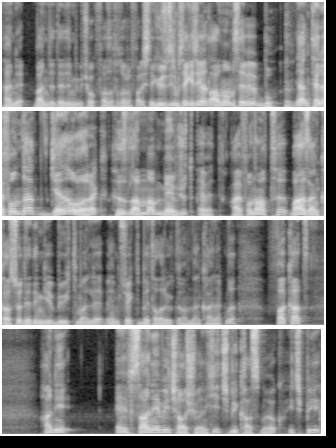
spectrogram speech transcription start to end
Hani ben de dediğim gibi çok fazla fotoğraf var. İşte 128 GB almamın sebebi bu. Yani telefonda genel olarak hızlanma mevcut. Evet. iPhone 6 bazen kasıyor dediğim gibi büyük ihtimalle benim sürekli betalara yüklememden kaynaklı. Fakat hani efsanevi çalışıyor. Yani hiçbir kasma yok. Hiçbir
